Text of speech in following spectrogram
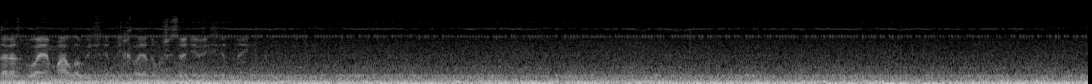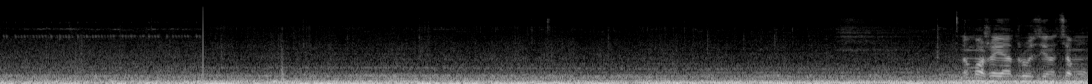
Зараз буває мало вихідних, але я думаю, що сьогодні вихідний. Ну, може я, друзі, на цьому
